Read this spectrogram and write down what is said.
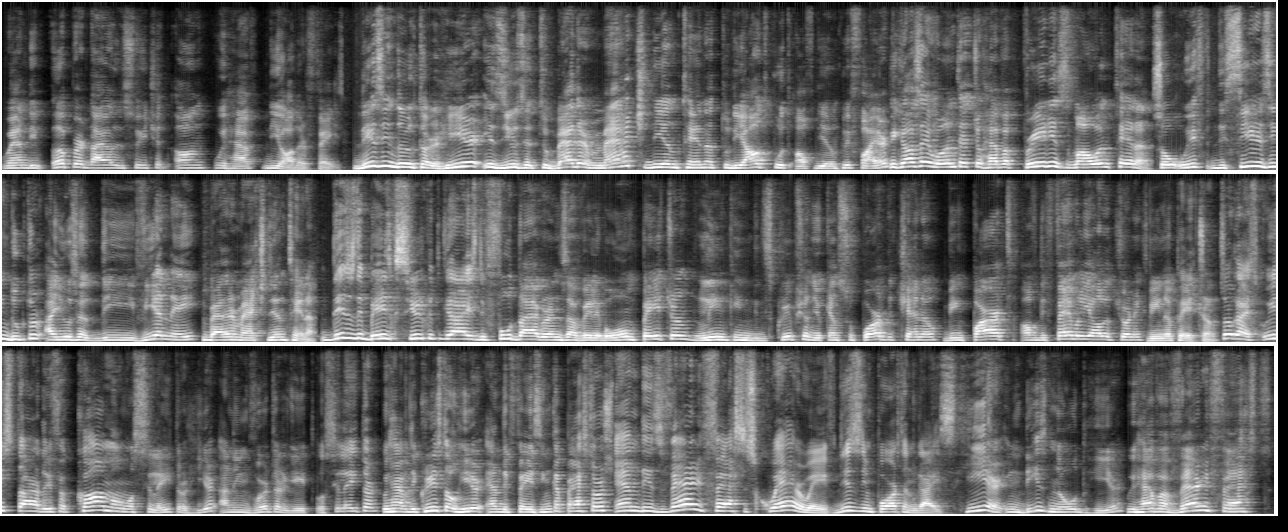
when the upper diode is switched on, we have the other phase. This inductor here is used to better match the antenna to the output of the amplifier because I wanted to have a pretty small antenna. So with the series inductor, I used the VNA to better match the antenna. This is the basic circuit, guys. The full diagram is available on Patreon, link in the description. You can support the channel, being part of the family electronics being a patron. So guys, we start with a common oscillator here, an inverter gate oscillator. We have the crystal crystal here and the phasing capacitors and this very fast square wave. This is important guys. Here in this node here, we have a very fast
